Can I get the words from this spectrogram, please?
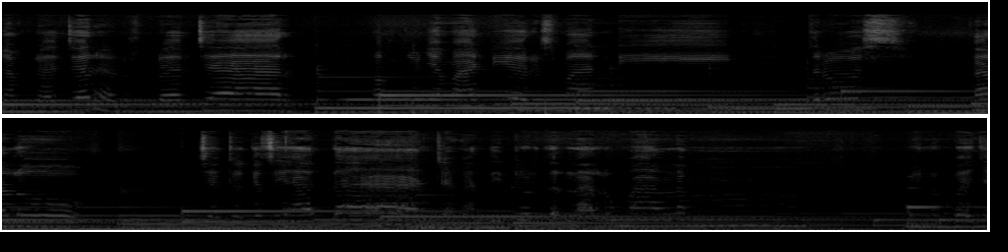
waktunya belajar harus belajar waktunya mandi harus mandi. Terus kalau jaga kesehatan jangan tidur terlalu malam minum banyak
